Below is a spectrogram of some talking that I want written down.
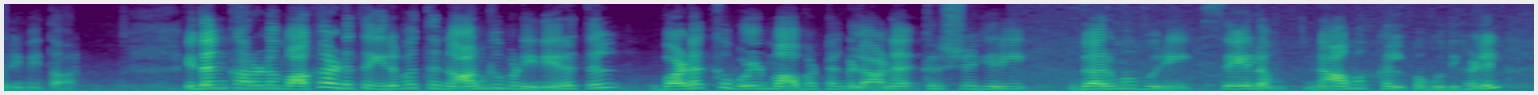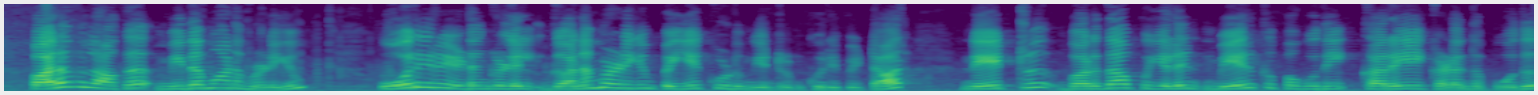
தெரிவித்தார். இதன் காரணமாக அடுத்த இருபத்தி நான்கு மணி நேரத்தில் வடக்கு உள் மாவட்டங்களான கிருஷ்ணகிரி தருமபுரி சேலம் நாமக்கல் பகுதிகளில் பரவலாக மிதமான மழையும் ஓரிரு இடங்களில் கனமழையும் பெய்யக்கூடும் என்றும் குறிப்பிட்டார். நேற்று வர்தா புயலின் மேற்கு பகுதி கரையை கடந்தபோது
